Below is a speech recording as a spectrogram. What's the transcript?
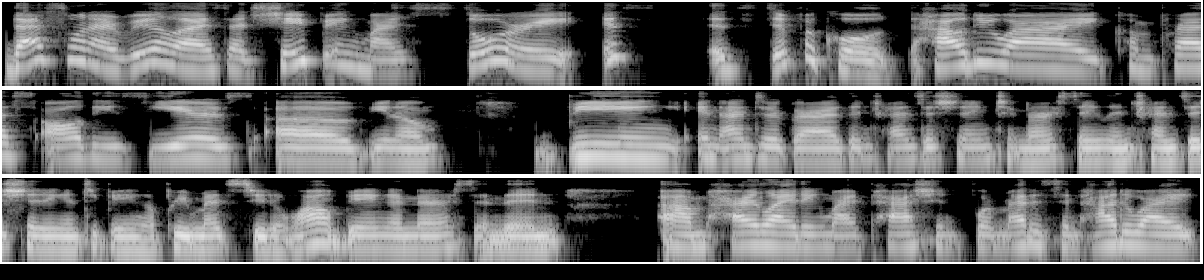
that's when I realized that shaping my story is it's difficult. How do I compress all these years of, you know, being an undergrad, then transitioning to nursing, then transitioning into being a pre med student while being a nurse, and then um, highlighting my passion for medicine? How do I,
